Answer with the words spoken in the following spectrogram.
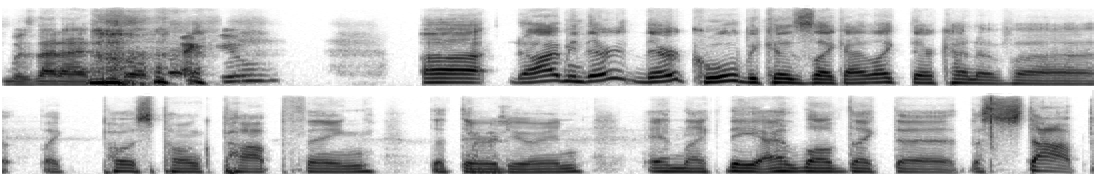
was that a did it affect you? Uh, no, I mean they're they're cool because like I like their kind of uh like post punk pop thing that they're doing, and like they I loved like the the stop.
